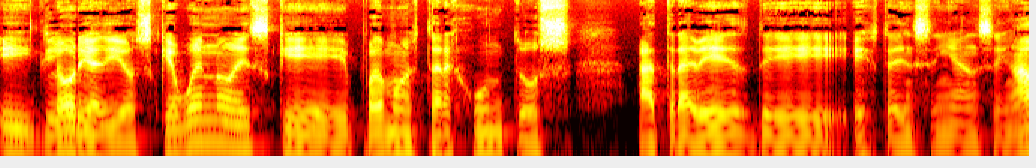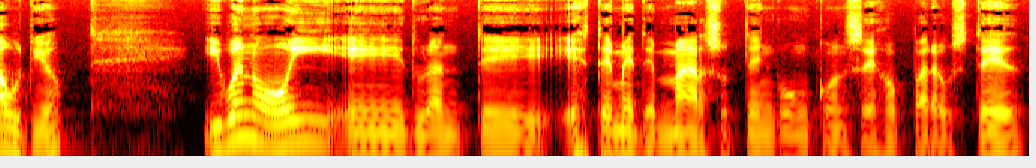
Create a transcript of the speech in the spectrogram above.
Y gloria a Dios. Qué bueno es que podamos estar juntos a través de esta enseñanza en audio. Y bueno, hoy eh, durante este mes de marzo tengo un consejo para usted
